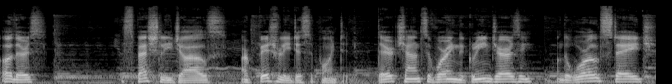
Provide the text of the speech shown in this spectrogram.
Others, especially Giles, are bitterly disappointed. Their chance of wearing the green jersey on the world stage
